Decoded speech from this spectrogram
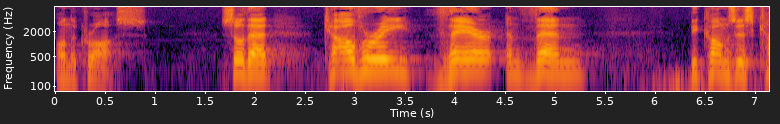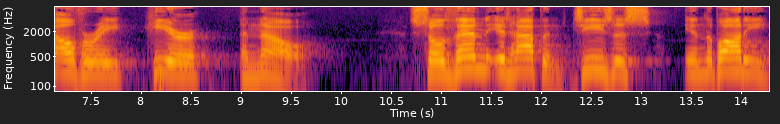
on the cross. So that Calvary there and then becomes this Calvary here and now. So then it happened. Jesus in the body,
